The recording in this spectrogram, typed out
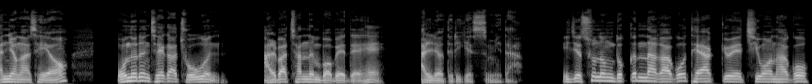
안녕하세요. 오늘은 제가 좋은 알바 찾는 법에 대해 알려드리겠습니다. 이제 수능도 끝나가고 대학교에 지원하고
